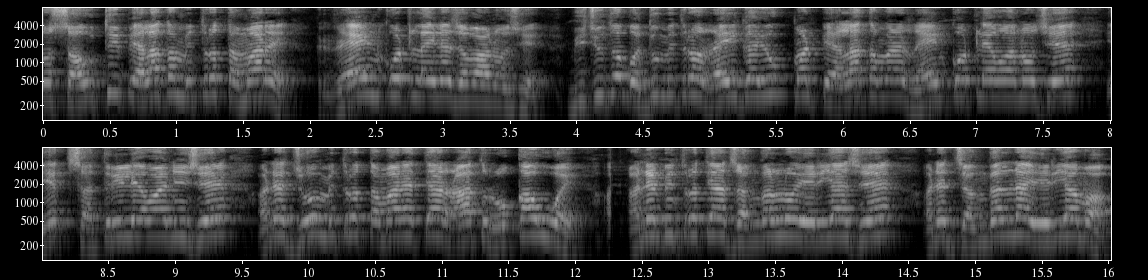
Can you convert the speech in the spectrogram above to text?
તો સૌથી પહેલા તો મિત્રો તમારે રેઇનકોટ લઈને જવાનો છે. બીજું તો બધું મિત્રો રહી ગયું, પણ પહેલા તમારે રેઇનકોટ લેવાનો છે, એક છત્રી લેવાની છે, અને જો મિત્રો તમારે ત્યાં રાત રોકાવું હોય, અને મિત્રો ત્યાં જંગલનો એરિયા છે, અને જંગલના એરિયામાં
